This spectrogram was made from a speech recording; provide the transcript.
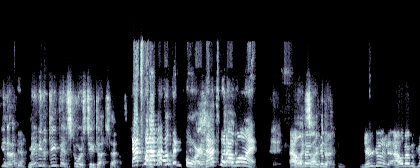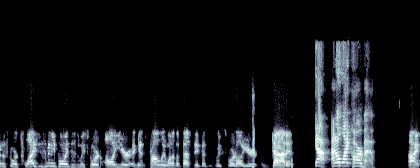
you know, yeah. maybe the defense scores two touchdowns. That's what I'm, I'm hoping for. Yeah. That's what I want. Alabama's right, going to. You're good. Alabama's going to score twice as many points as we scored all year against probably one of the best defenses we've scored all year. Got it. Yeah, I don't like Harbaugh. All right,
